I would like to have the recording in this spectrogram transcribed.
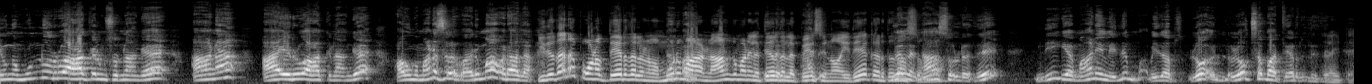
இவங்க முந்நூறு ரூபாய் ஆக்கணும்னு சொன்னாங்க. ஆனா ஆயிரம் ரூபாய் ஆக்குனாங்க. அவங்க மனசுல வருமா வராதா? இதுதானே போன தேர்தல்ல நம்ம மூணு நான்கு மாநில தேர்தல்ல பேசினோம். இதே கருத்து தான் நான் சொல்றது நீங்க மாநில இது லோக்சபா தேர்தல் இது.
